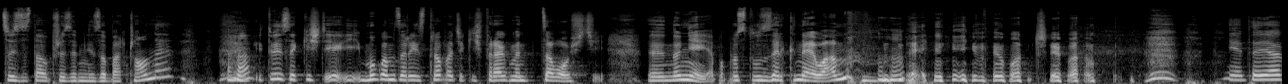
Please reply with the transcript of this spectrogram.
coś zostało przeze mnie zobaczone. Aha. I tu jest jakiś, i mogłam zarejestrować jakiś fragment całości. Y, no nie, ja po prostu zerknęłam mhm. i wyłączyłam. Nie, to ja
